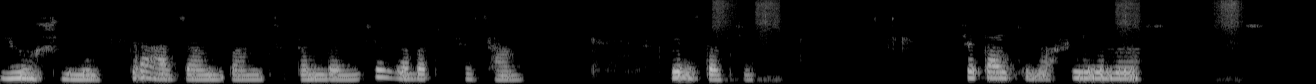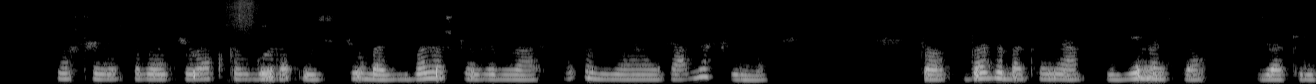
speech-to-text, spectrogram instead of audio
już nie zdradzam wam, co tam będzie, zobaczycie sami. Więc dobrze. Czekajcie na filmy. Jeszcze nie stawiajcie łapkę w górę i suba z dzwoneczkiem, żeby was nie ominęły żadne filmy. To do zobaczenia. Widzimy się ذاك اللي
